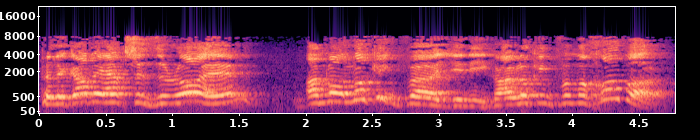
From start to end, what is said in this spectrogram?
But the Gabi Hechshed Zeroim, I'm not looking for Yonik, I'm looking for Mechubar.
